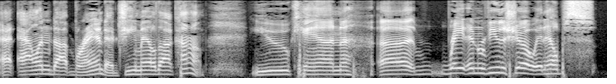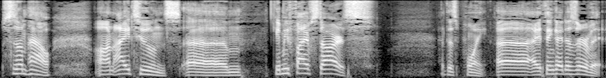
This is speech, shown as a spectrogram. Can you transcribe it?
at alan.brand at gmail.com. You can uh, rate and review the show. It helps somehow on iTunes. Um, give me five stars at this point. Uh, I think I deserve it.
